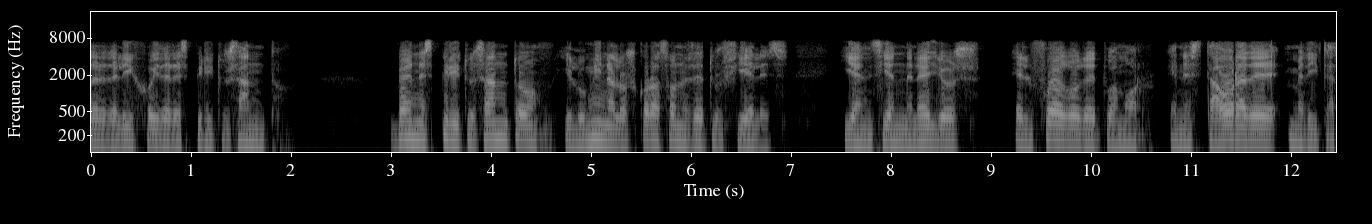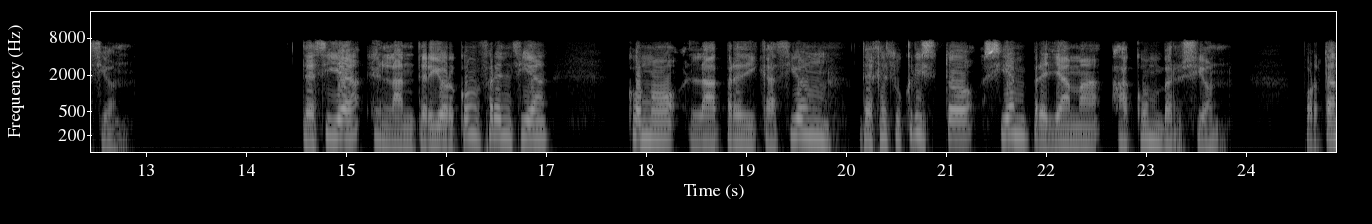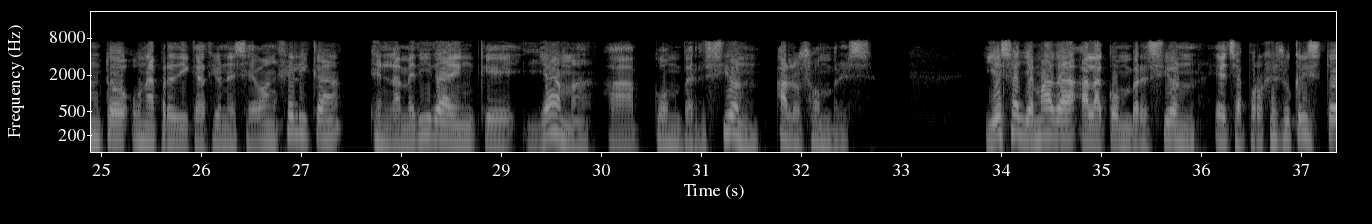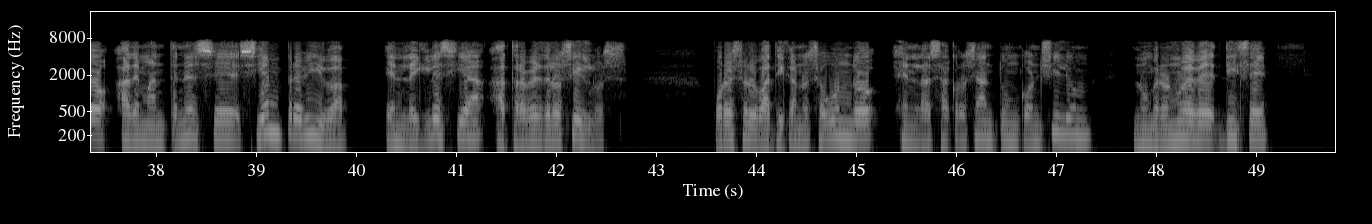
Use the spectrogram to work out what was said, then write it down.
Padre, del Hijo y del Espíritu Santo. Ven Espíritu Santo, ilumina los corazones de tus fieles y enciende en ellos el fuego de tu amor en esta hora de meditación. Decía en la anterior conferencia cómo la predicación de Jesucristo siempre llama a conversión. Por tanto, una predicación es evangélica en la medida en que llama a conversión a los hombres. Y esa llamada a la conversión hecha por Jesucristo ha de mantenerse siempre viva en la Iglesia a través de los siglos. Por eso el Vaticano II, en la Sacrosantum Concilium número 9, dice,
